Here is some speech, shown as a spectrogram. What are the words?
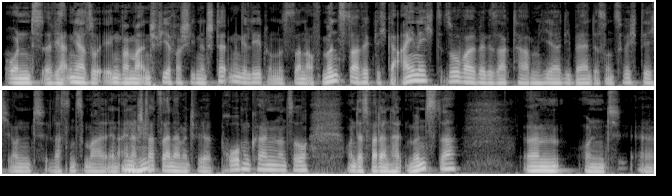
und äh, wir hatten ja so irgendwann mal in vier verschiedenen Städten gelebt und uns dann auf Münster wirklich geeinigt, so weil wir gesagt haben, hier die Band ist uns wichtig und lass uns mal in einer Mhm. Stadt sein, damit wir proben können und so. Und das war dann halt Münster. Ähm, und äh,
